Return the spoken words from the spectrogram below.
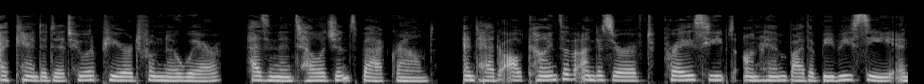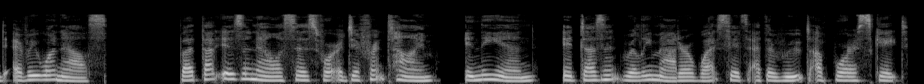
a candidate who appeared from nowhere, has an intelligence background, and had all kinds of undeserved praise heaped on him by the BBC and everyone else. But that is analysis for a different time, in the end, it doesn't really matter what sits at the root of Borisgate.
